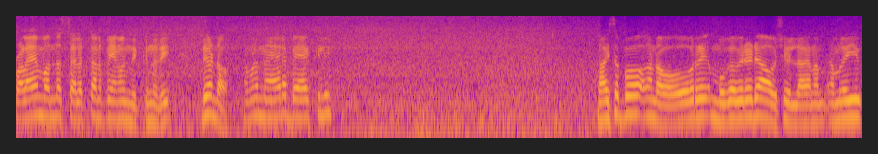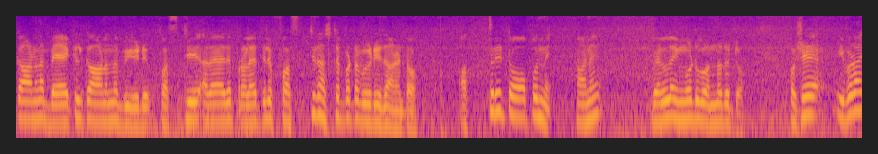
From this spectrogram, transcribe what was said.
പ്രളയം വന്ന സ്ഥലത്താണ് ഇപ്പോൾ ഞങ്ങൾ നിൽക്കുന്നത്. ഇത് കണ്ടോ നമ്മൾ നേരെ ബാക്കിൽ കാഴ്ചപ്പോൾ കണ്ടോ ഓവർ മുഖവരുടെ ആവശ്യമില്ല. കാരണം നമ്മൾ ഈ കാണുന്ന ബാക്കിൽ കാണുന്ന വീട് ഫസ്റ്റ് അതായത് പ്രളയത്തിൽ ഫസ്റ്റ് നഷ്ടപ്പെട്ട വീട് ഇതാണ് കേട്ടോ. അത്ര ടോപ്പിൽ നിന്ന് ആണ് വെള്ളം ഇങ്ങോട്ട് വന്നത് കേട്ടോ. പക്ഷേ ഇവിടെ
